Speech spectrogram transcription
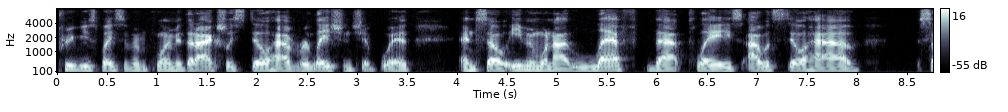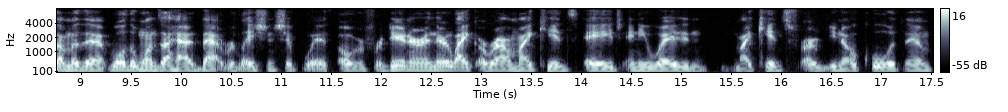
previous place of employment that I actually still have relationship with. And so even when I left that place, I would still have some of the well the ones I had that relationship with over for dinner and they're like around my kids age anyway and my kids are you know cool with them.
